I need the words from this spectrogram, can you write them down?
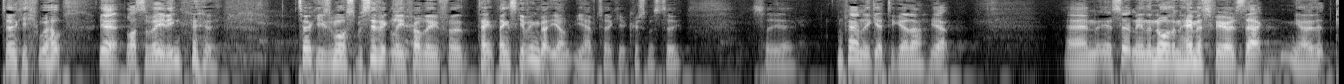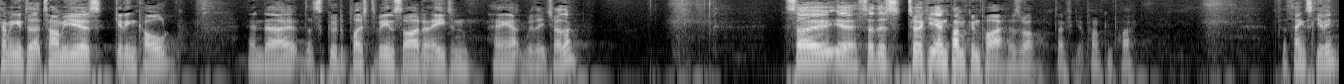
Turkey. Well, yeah, lots of eating. Turkey's more specifically probably for th- Thanksgiving, but you, you have turkey at Christmas too. So yeah, and family get together. Yep. And uh, certainly in the northern hemisphere, it's that you know that coming into that time of year, it's getting cold, and uh, that's a good place to be inside and eat and hang out with each other. So yeah, so there's turkey and pumpkin pie as well. Don't forget pumpkin pie for Thanksgiving.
